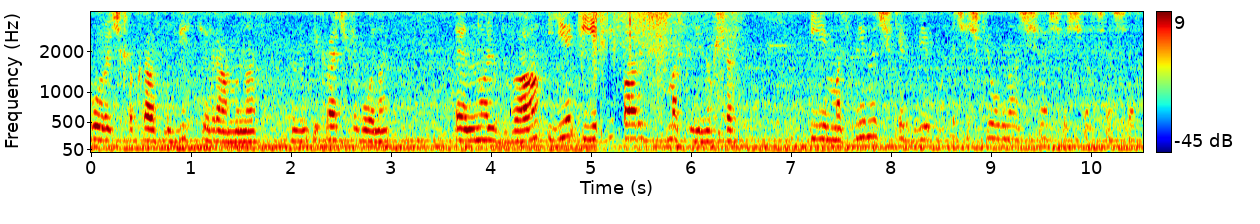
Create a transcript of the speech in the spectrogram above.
корочка красна 200 грам у нас. Ікра червона е, 0,2 є. І дві маслинок зараз. І маслиночки, дві пачечки у нас. Щас, щас, щас, щас, щас.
